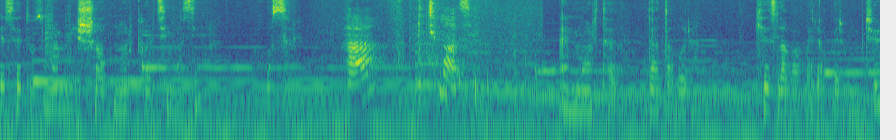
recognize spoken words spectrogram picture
քեզ հետ ուզում եմ մի շատ նուրբ հարցի մասին խոսել։ Հա? Ինչ մասին։ Այն մարդը դատավորը քեզ լավ է վերաբերվում, չէ՞։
